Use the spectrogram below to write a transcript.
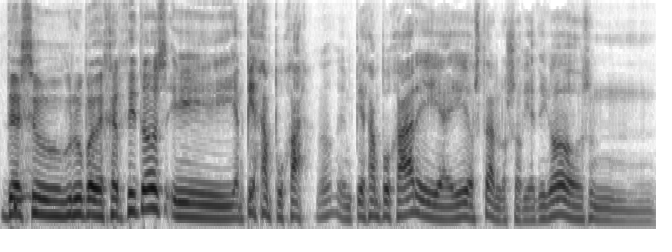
de su grupo de ejércitos y empieza a empujar, ¿no? Empieza a empujar y ahí, ostras, los soviéticos son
